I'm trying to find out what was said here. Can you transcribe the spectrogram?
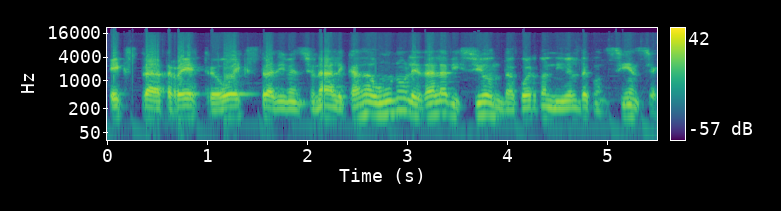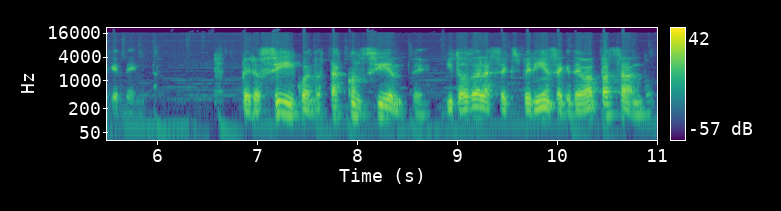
extraterrestre o extradimensionales. Cada uno le da la visión de acuerdo al nivel de conciencia que tenga. Pero sí, cuando estás consciente y todas las experiencias que te van pasando,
